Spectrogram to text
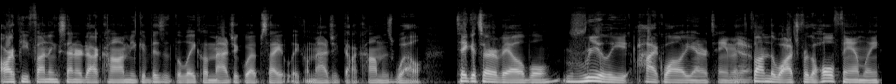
rpfundingcenter.com. You can visit the Lakeland Magic website, lakelandmagic.com as well Tickets are available. Really high quality entertainment. Fun to watch for the whole family.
